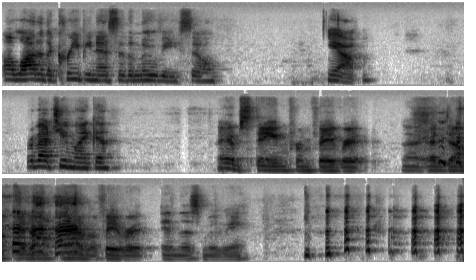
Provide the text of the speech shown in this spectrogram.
a lot of the creepiness of the movie. So, Yeah. what about you, Micah? I abstain from favorite. I, I don't. I don't have a favorite in this movie. I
